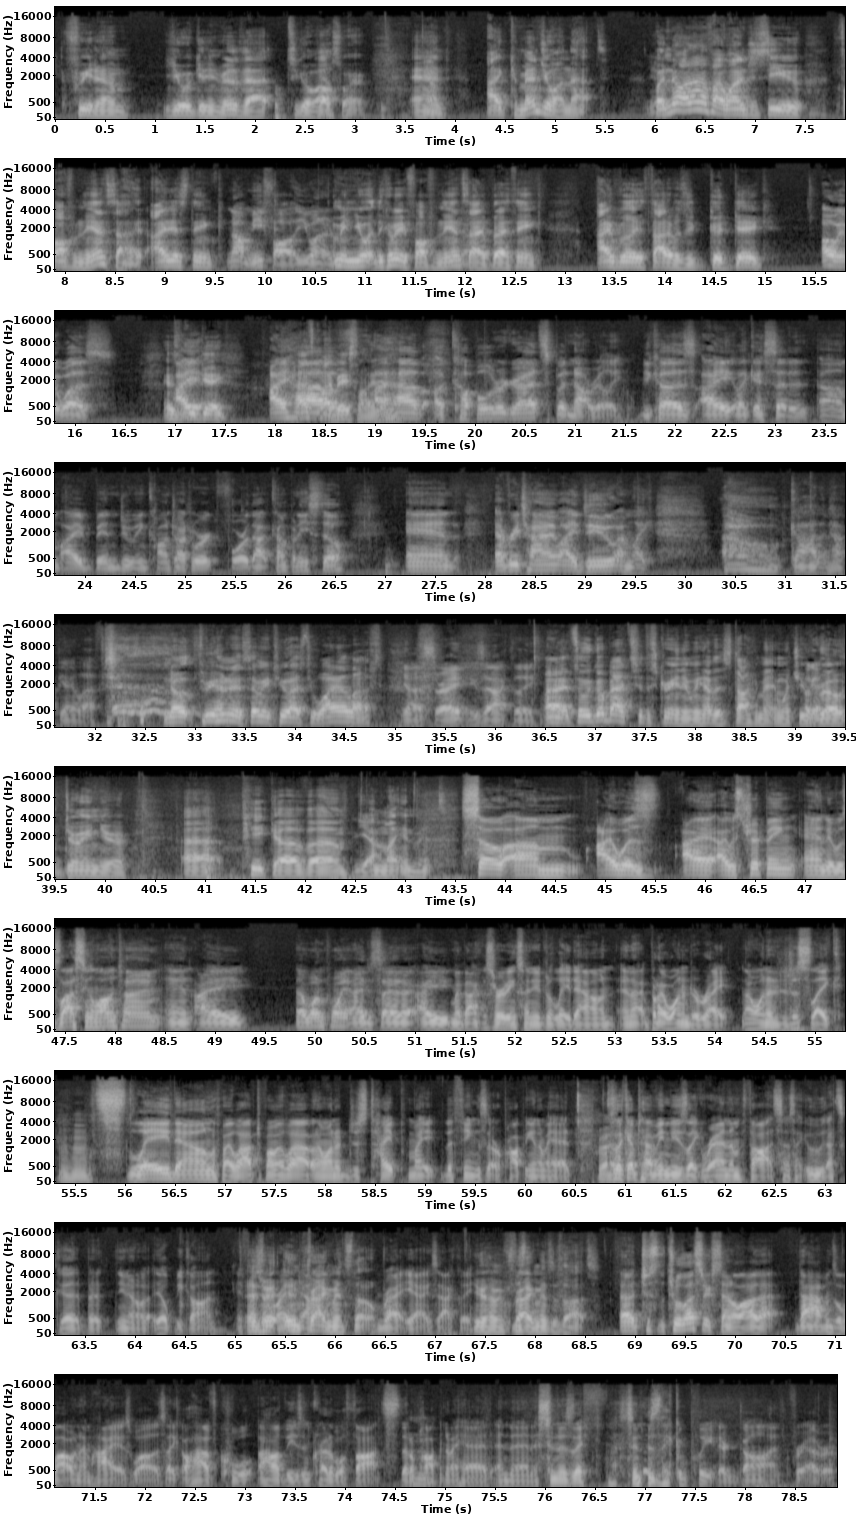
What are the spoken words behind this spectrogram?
freedom. You were getting rid of that to go elsewhere, and I commend you on that. But no, I don't know if I wanted to see you fall from the inside. I just think. Not me fall. You wanted. I mean, you the company fall from the inside, but I think I really thought it was a good gig. oh, it was. It was a I- good gig. I have my baseline, I have a couple regrets, but not really, because I, like I said, um, I've been doing contract work for that company still, and every time I do, I'm like, oh God, I'm happy I left. Note 372 as to why I left. yes, right, exactly. All right, so we go back to the screen and we have this document in what you Okay. wrote during your uh, peak of um, Yeah. enlightenment. So um, I was I I was tripping and it was lasting a long time and I at one point I decided I, I my back was hurting so I needed to lay down and I but I wanted to write I wanted to just like Mm-hmm. lay down with my laptop on my lap and I wanted to just type my the things that were popping into my head because Right. I kept having these like random thoughts and I was like ooh that's good but you know it'll be gone if It's I don't write it in down. fragments, though. right yeah exactly You're having fragments of thoughts. uh, just to a lesser extent, a lot of that that happens a lot when I'm high as well. It's like I'll have cool, I'll have these incredible thoughts Mm-hmm. that'll pop into my head, and then as soon as they, as soon as they complete, they're gone forever.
